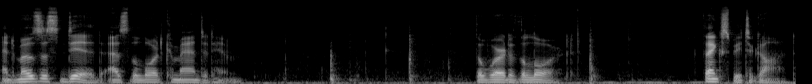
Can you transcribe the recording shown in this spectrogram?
And Moses did as the Lord commanded him. The word of the Lord. Thanks be to God.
